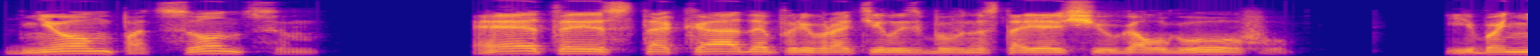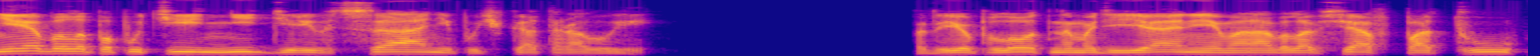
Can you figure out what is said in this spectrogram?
Днем под солнцем эта эстакада превратилась бы в настоящую Голгофу, ибо не было по пути ни деревца, ни пучка травы. Под ее плотным одеянием она была вся в поту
